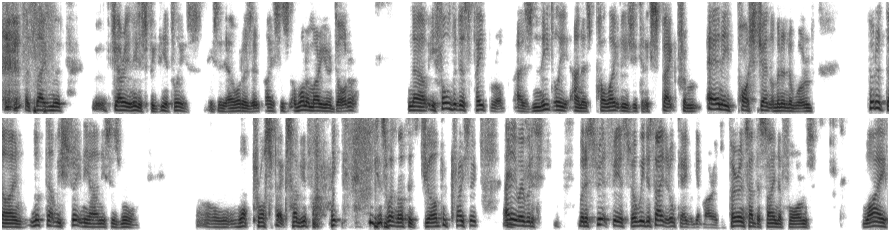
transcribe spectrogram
aside Jerry, I need to speak to you, please. He said, Yeah, what is it? I says, I want to marry your daughter. Now, he folded his paper up as neatly and as politely as you could expect from any posh gentleman in the world, put it down, looked at me straight in the eye, and he says, Well, oh, what prospects have you for it? he just went off his job, for Christ's sake. Anyway, with a, with a straight face, so we decided, okay, we'll get married. Parents had to sign the forms. Why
